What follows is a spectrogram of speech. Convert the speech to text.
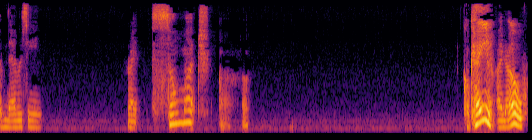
I've never seen, right, so much. Uh-huh. Cocaine, I know.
